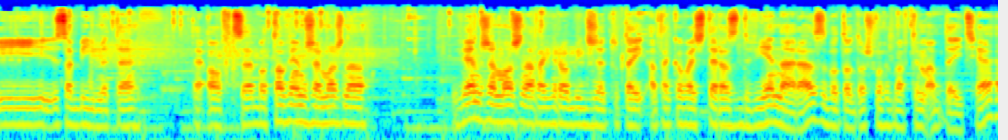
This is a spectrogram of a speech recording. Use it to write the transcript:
i zabijmy te, te owce, bo to wiem, że można wiem, że można tak robić, że tutaj atakować teraz dwie naraz, bo to doszło chyba w tym update'cie.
